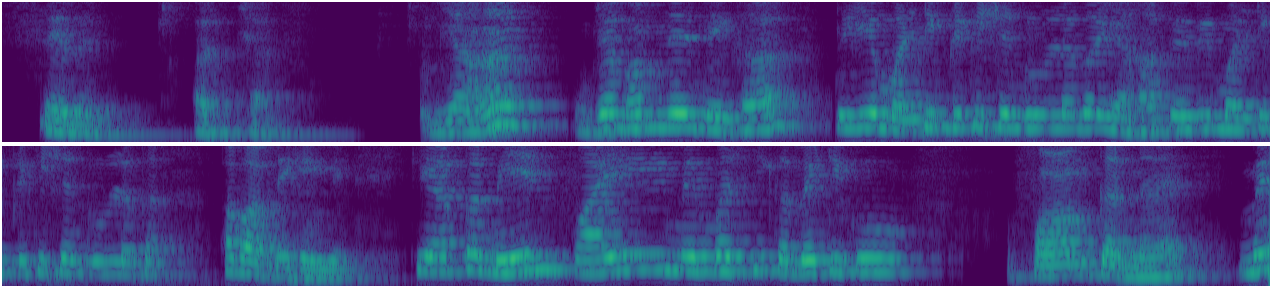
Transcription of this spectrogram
सेवन अच्छा. यहाँ जब हमने देखा तो ये मल्टीप्लिकेशन रूल लगा, यहाँ पे भी मल्टीप्लिकेशन रूल लगा। अब आप देखेंगे कि आपका मेन फाइव मेंबर्स की कमेटी को फॉर्म करना है। मैं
